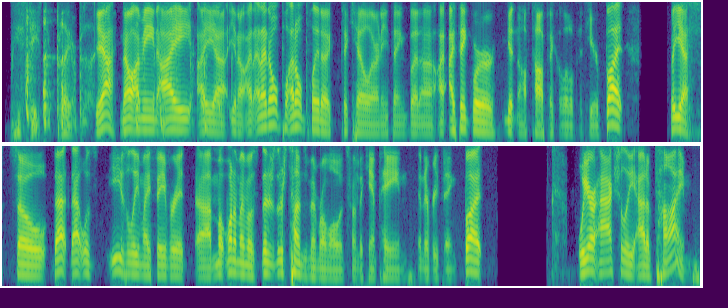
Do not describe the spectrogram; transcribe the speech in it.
He's tasting player blood. yeah no i mean i i uh, you know and and i don't i don't play to, to kill or anything but uh, I, I think we're getting off topic a little bit here but but yes so that that was easily my favorite uh, mo- one of my most there's there's tons of memorable moments from the campaign and everything but we are actually out of time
